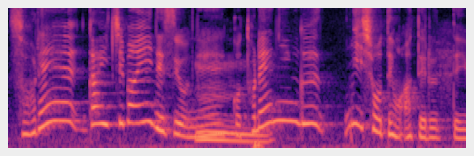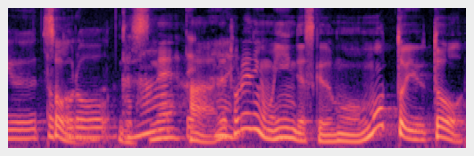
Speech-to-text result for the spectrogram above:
それが一番いいですよね、うん。こうトレーニングに焦点を当てるっていうところかなって。ね、はい。トレーニングもいいんですけどももっと言うと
